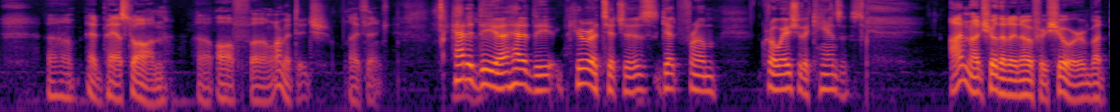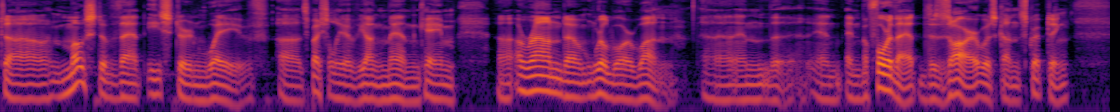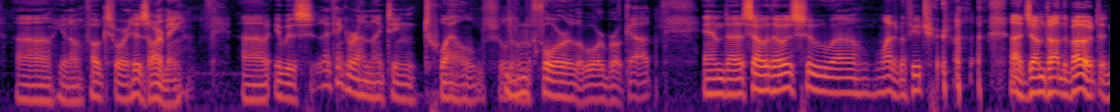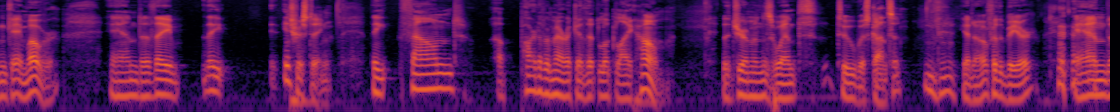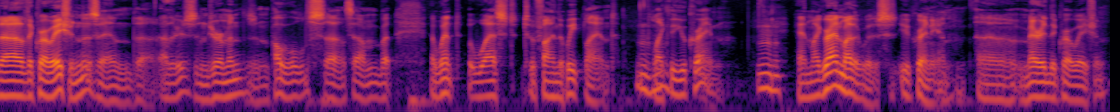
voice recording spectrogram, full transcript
uh, had passed on uh, off uh, Armitage, I think. How did the how did the Kuretiches get from Croatia to Kansas? I'm not sure that I know for sure, but uh, most of that Eastern wave, uh, especially of young men, came uh, around um, World War One, uh, and and and before that, the Czar was conscripting, uh, you know, folks for his army. Uh, it was, I think, around 1912, a little mm-hmm. before the war broke out. And uh, so those who uh, wanted a future uh, jumped on the boat and came over. And uh, they, they, interesting, they found a part of America that looked like home. The Germans went to Wisconsin. Mm-hmm. you know, for the beer. and uh, the Croatians and uh, others, and Germans and Poles, uh, some, but went west to find the wheat land, mm-hmm. like the Ukraine And my grandmother was Ukrainian, uh, married the Croatian,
